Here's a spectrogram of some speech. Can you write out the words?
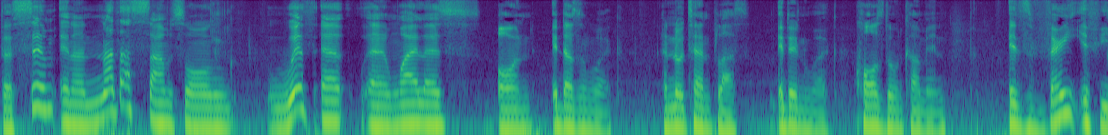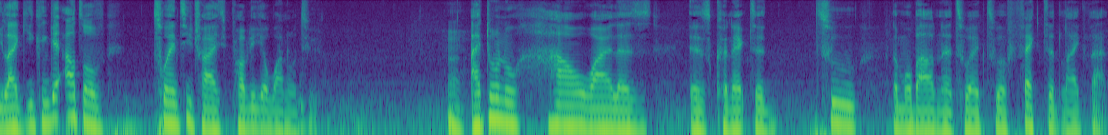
the SIM in another Samsung with a, a wireless on. It doesn't work. A Note 10 Plus. It didn't work. Calls don't come in. It's very iffy. Like you can get out of 20 tries, you probably get one or two. Hmm. I don't know how wireless is connected to the mobile network to affect it like that.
